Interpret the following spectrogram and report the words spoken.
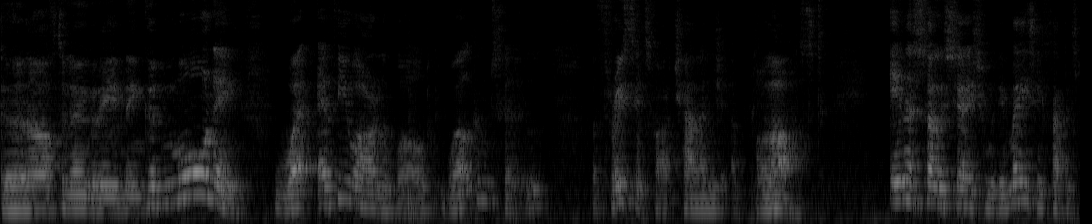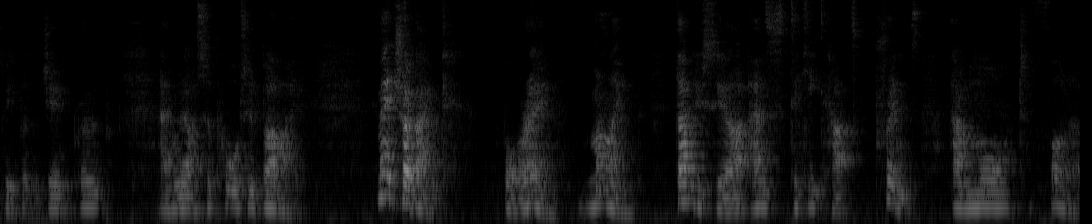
Good afternoon, good evening, good morning, wherever you are in the world. Welcome to the 365 Challenge a Blast in association with the amazing, fabulous people at the Gym Group, and we are supported by Metro Bank, 4N, Mind, WCR, and Sticky Cut Prints, and more to follow.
